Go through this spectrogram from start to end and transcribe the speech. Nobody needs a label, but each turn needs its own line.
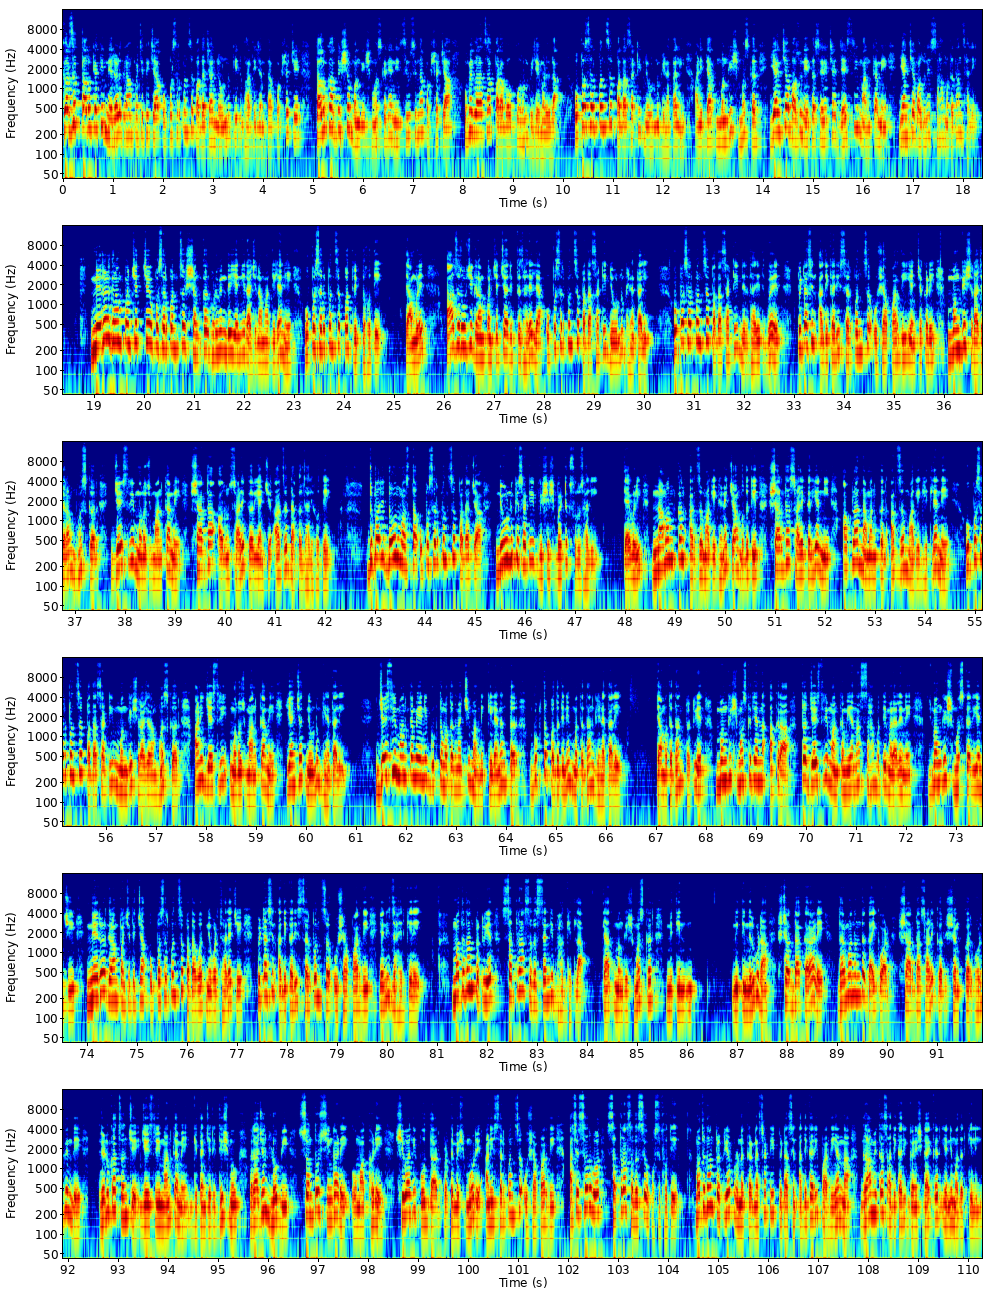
कर्जत तालुक्यातील नेरळ ग्रामपंचायतीच्या उपसरपंच पदाच्या निवडणुकीत भारतीय जनता पक्षाचे तालुका अध्यक्ष मंगेश म्हस्कर यांनी शिवसेना पक्षाच्या उमेदवाराचा पराभव करून विजय मिळवला. उपसरपंच पदासाठी निवडणूक घेण्यात आली आणि त्यात मंगेश म्हस्कर यांच्या बाजूने तर सेरेच्या जयश्री मानकामे यांच्या बाजूने सहा मतदान झाले. नेरळ ग्रामपंचायतचे उपसरपंच शंकर घोडविंदे यांनी राजीनामा दिल्याने उपसरपंच पद रिक्त होते. त्यामुळे आज रोजी ग्रामपंचायतच्या रिक्त झालेल्या उपसरपंच पदासाठी निवडणूक घेण्यात आली. उपसरपंच पदासाठी निर्धारित वेळेत पीठासीन अधिकारी सरपंच उषा पारधी यांच्याकडे मंगेश राजाराम म्हसकर जयश्री मनोज मानकामे शारदा अरुण साळेकर यांचे अर्ज दाखल झाले होते. दुपारी दोन वाजता उपसरपंच पदाच्या निवडणुकीसाठी विशेष बैठक सुरू झाली. त्यावेळी नामांकन अर्ज मागे घेण्याच्या मुदतीत शारदा साळेकर यांनी आपला नामांकन अर्ज मागे घेतल्याने उपसरपंच पदासाठी मंगेश राजाराम म्हसकर आणि जयश्री मनोज मानकामे यांच्यात निवडणूक घेण्यात आली. जयश्री मानकामे यांनी गुप्त मतदानाची मागणी केल्यानंतर गुप्त पद्धतीने मतदान घेण्यात आले. त्या मतदान प्रक्रियेत मंगेश म्हस्कर यांना अकरा तर जयश्री मानकामे यांना सहा मते मिळाल्याने मंगेश म्हस्कर यांची नेरळ ग्रामपंचायतीच्या उपसरपंच पदावर निवड झाल्याचे पीठासीन अधिकारी सरपंच उषा पारदी यांनी जाहीर केले. मतदान प्रक्रियेत सतरा सदस्यांनी भाग घेतला. त्यात मंगेश म्हस्कर नितीन नितीन निरगुडा श्रद्धा कराळे धर्मानंद गायकवाड शारदा साळेकर शंकर घोडविंदे रेणुका चंचे जयश्री मानकामे गीतांजली देशमुख राजन लोबी संतोष शिंगाडे उमा खडे शिवाली पोद्दार प्रथमेश मोरे आणि सरपंच उषा पारदी असे सर्व सतरा सदस्य उपस्थित होते. मतदान प्रक्रिया पूर्ण करण्यासाठी पीठासीन अधिकारी पारदी यांना ग्रामविकास अधिकारी गणेश गायकर यांनी मदत केली.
